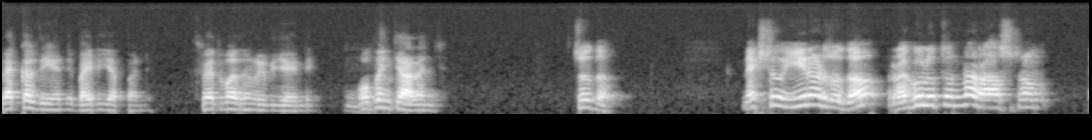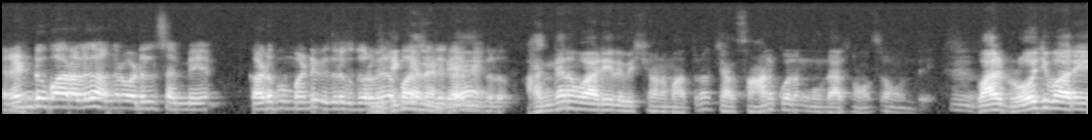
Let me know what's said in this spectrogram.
లెక్కలు తీయండి బయటికి చెప్పండి. శ్వేతపత్రం రిలీజ్ చేయండి. Open challenge. చూద్దాం. నెక్స్ట్ ఈనాడు చూద్దాం. రగులుతున్న రాష్ట్రం రెండు వారాలుగా అంగన్వాడీలు సమ్మె కడుపు మండి విధులకు దూరమైన. పారిశుద్ధ్య కార్మికులు. అంగన్వాడీల విషయంలో మాత్రం చాలా సానుకూలంగా ఉండాల్సిన అవసరం ఉంది. వాళ్ళు రోజువారీ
